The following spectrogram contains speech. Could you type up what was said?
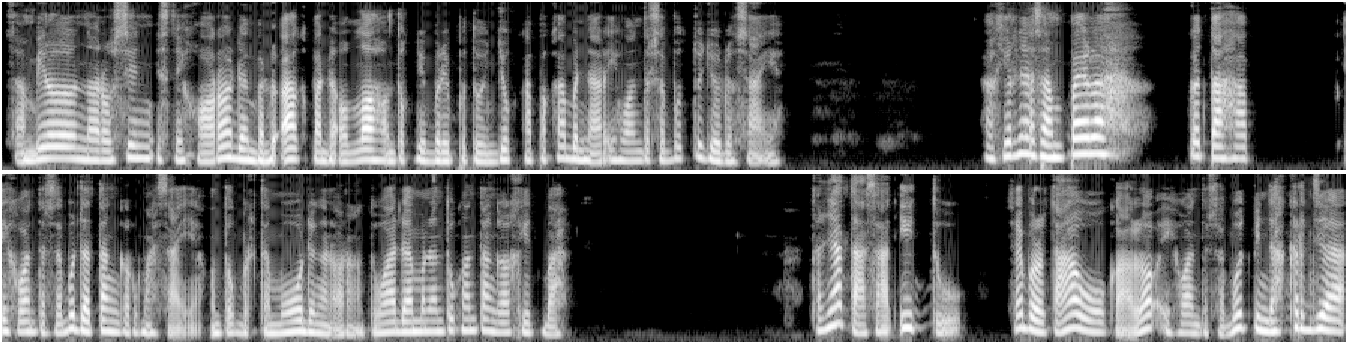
Sambil nerusin istikharah dan berdoa kepada Allah untuk diberi petunjuk apakah benar Ikhwan tersebut tuh jodoh saya. Akhirnya sampailah ke tahap Ikhwan tersebut datang ke rumah saya untuk bertemu dengan orang tua dan menentukan tanggal khidbah. Ternyata saat itu saya baru tahu kalau Ikhwan tersebut pindah kerja.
